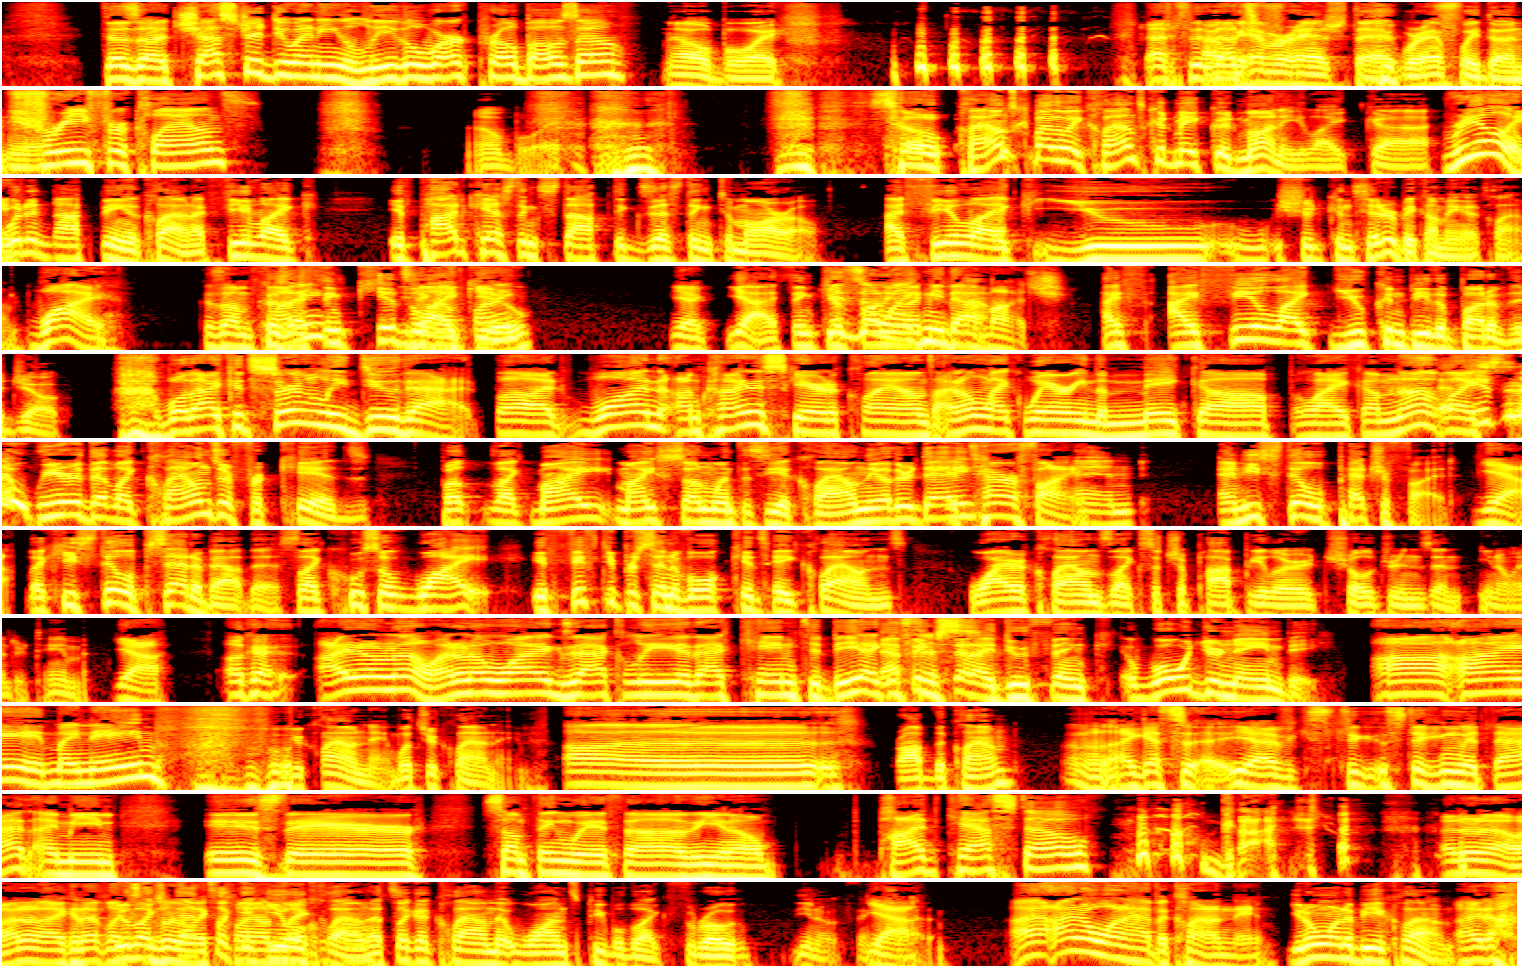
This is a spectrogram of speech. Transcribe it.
Does uh, Chester do any legal work pro Bozo? Oh boy, That's Uh, we have our hashtag. We're halfway done here. free for clowns. Oh boy, So clowns. By the way, clowns could make good money. Like uh, really, I wouldn't knock being a clown. I feel like if podcasting stopped existing tomorrow, I feel like you should consider becoming a clown why? Because I'm because? I think kids You think like you. Yeah, Yeah, I think kids you're don't funny like me that much. I, f- I feel like you can be the butt of the joke. Well, I could certainly do that, but one, I'm kind of scared of clowns. I don't like wearing the makeup. Like I'm not like Isn't it weird that like clowns are for kids, but like my my son went to see a clown the other day, it's terrifying. and and he's still petrified. yeah, Like he's still upset about this. Like who? So why? If fifty percent of all kids hate clowns, why are clowns like such a popular children's and you know entertainment? yeah. Okay, I don't know. I don't know why exactly that came to be. I That guess being said, I do think. What would your name be? uh, I my name. Your clown name. What's your clown name? Uh, Rob the clown. I don't know. I guess uh, yeah. St- sticking with that. I mean, is there something with uh, the you know podcasto? Oh God, I don't know. I don't know. I could have like you're some like sort of like like, clown a clown. That's like a clown that wants people to like throw you know things Yeah. at him. I, I don't want to have a clown name. You don't want to be a clown. I don't,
